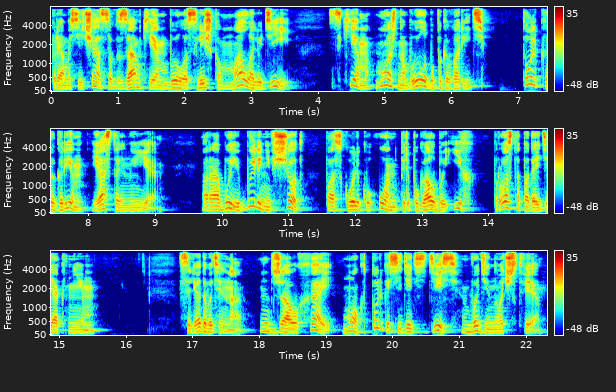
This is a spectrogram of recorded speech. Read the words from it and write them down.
Прямо сейчас в замке было слишком мало людей, с кем можно было бы поговорить? Только Грин и остальные. Рабы были не в счет, поскольку он перепугал бы их, просто подойдя к ним. Следовательно, Джао Хай мог только сидеть здесь в одиночестве.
